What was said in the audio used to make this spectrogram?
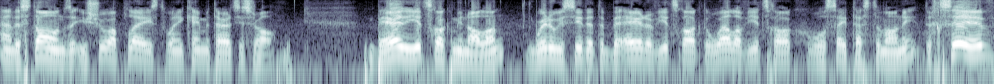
and the stones that Yeshua placed when he came into Eretz Yisrael. Be'er de Yitzchok minolon. Where do we see that the Be'er of Yitzchok, the well of Yitzchok, will say testimony? The Chsiv,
